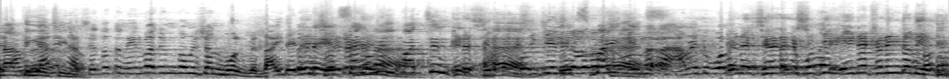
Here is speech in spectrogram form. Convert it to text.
নাতি গেছিল। সেটা তো নির্বাচন কমিশন বলবে দায়িত্ব। পাচ্ছেন শিখিয়ে দিলে হবে আমি বলে এটা ছেলেটাকে শিখিয়ে এইটা ট্রেনিংটা দিয়ে দিন।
